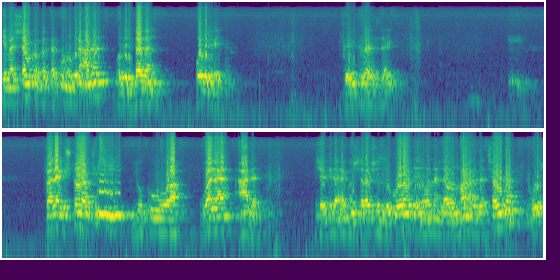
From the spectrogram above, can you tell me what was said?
يبقى الشوكة قد تكون بالعدد وبالبدن وبالهيئة فهمت بقى إزاي؟ فلا يشترط فيه ذكورة ولا عدد. عشان كده قالك ما اشتركش الذكورة لأن قلنا لو المرأة ذات شوكة تخش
